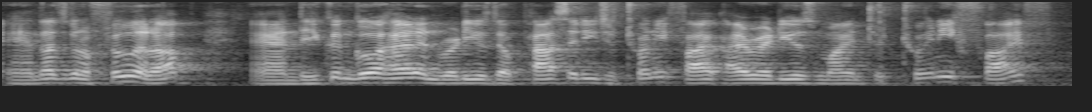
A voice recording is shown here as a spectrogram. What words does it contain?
And that's going to fill it up. And you can go ahead and reduce the opacity to 25 I reduce mine to 25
